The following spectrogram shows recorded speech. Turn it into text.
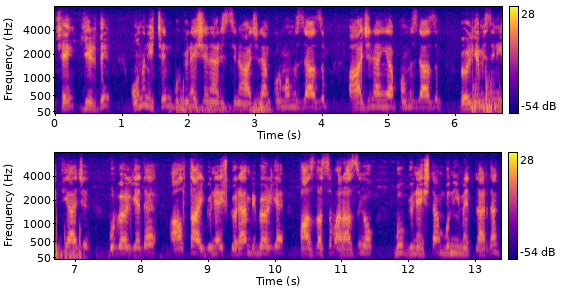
şey girdi. Onun için bu güneş enerjisini acilen kurmamız lazım. Acilen yapmamız lazım. Bölgemizin ihtiyacı bu bölgede 6 ay güneş gören bir bölge. Fazlası var, azı yok. Bu güneşten, bu nimetlerden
